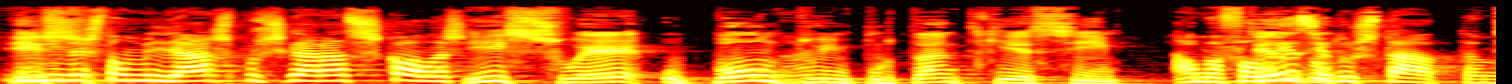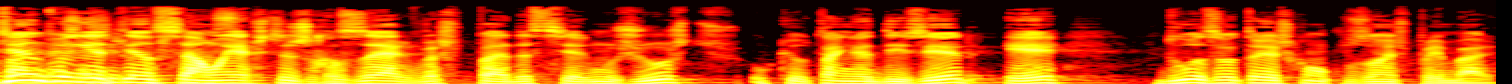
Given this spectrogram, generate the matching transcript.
isso, e ainda estão milhares por chegar às escolas. Isso é o ponto é? importante que é assim. Há uma falência tendo, do Estado também. Tendo em atenção estas reservas para sermos justos, o que eu tenho a dizer é duas ou três conclusões primeiro.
